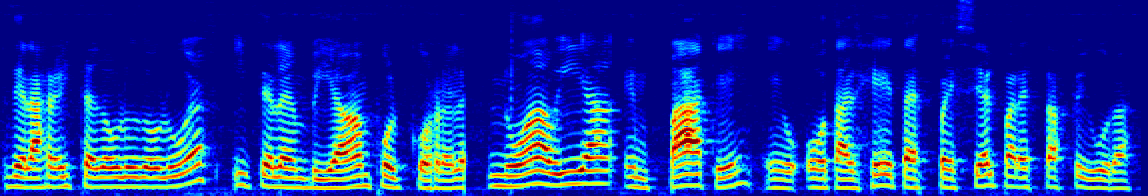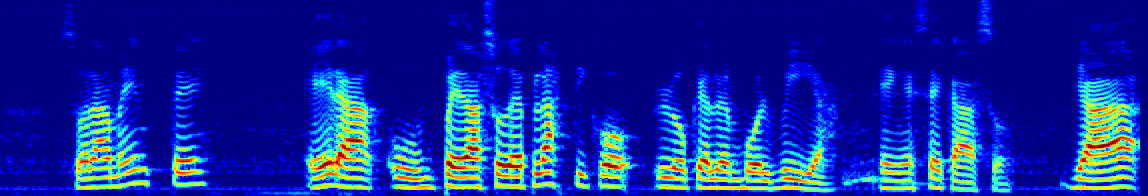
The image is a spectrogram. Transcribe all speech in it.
de la revista WWF y te lo enviaban por correo. No había empaque eh, o tarjeta especial para esta figura. Solamente era un pedazo de plástico lo que lo envolvía en ese caso. Ya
